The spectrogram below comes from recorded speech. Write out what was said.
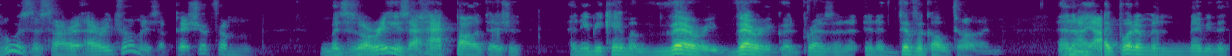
who was this Harry, Harry Truman? He's a pisher from Missouri. He's a hack politician, and he became a very, very good president in a difficult time. And I, I put him in maybe the,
